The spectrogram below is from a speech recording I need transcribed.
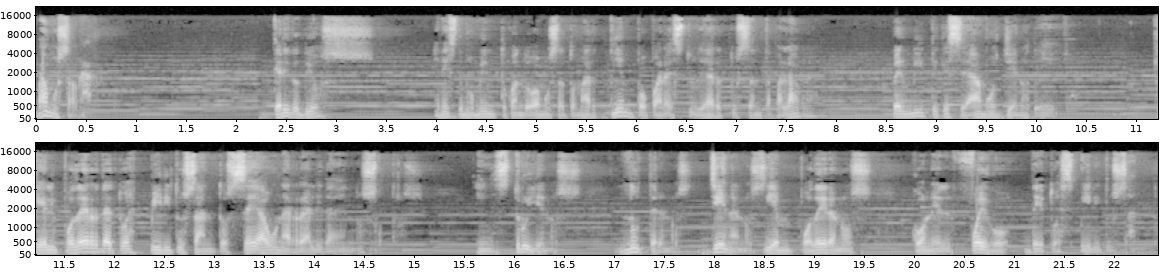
Vamos a orar. Querido Dios, en este momento cuando vamos a tomar tiempo para estudiar tu santa palabra, permite que seamos llenos de ella que el poder de tu Espíritu Santo sea una realidad en nosotros. Instruyenos, nútrenos, llénanos y empodéranos con el fuego de tu Espíritu Santo.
